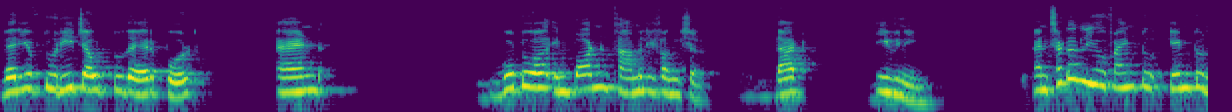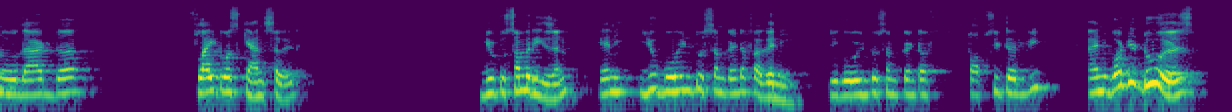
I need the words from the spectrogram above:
where you have to reach out to the airport and go to an important family function that evening. And suddenly you find to came to know that the flight was cancelled due to some reason and you go into some kind of agony you go into some kind of topsy-turvy. And what you do is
